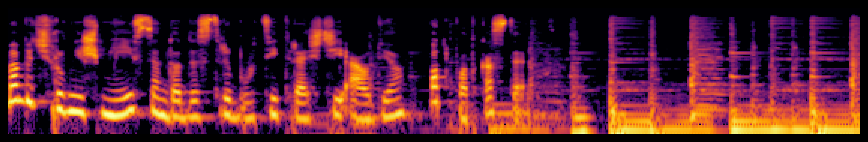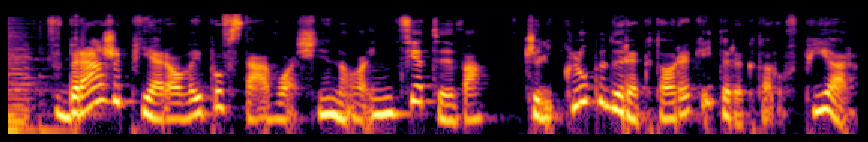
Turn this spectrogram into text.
ma być również miejscem do dystrybucji treści audio od podcasterów. W branży PR-owej powstała właśnie nowa inicjatywa czyli klub dyrektorek i dyrektorów PR.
